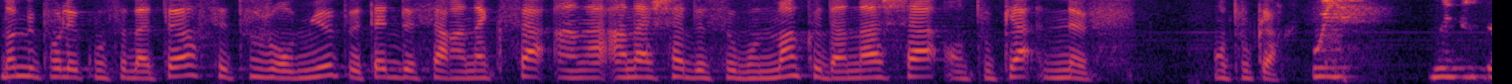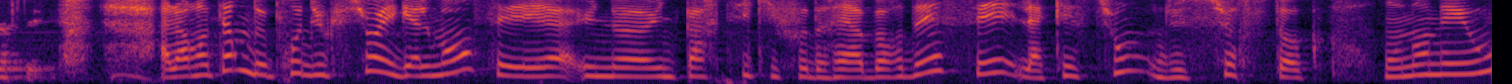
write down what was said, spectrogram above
Non, mais pour les consommateurs, c'est toujours mieux peut-être de faire un, un achat de seconde main que d'un achat, en tout cas, neuf. En tout cas. Oui, oui, tout à fait. Alors en termes de production également, c'est une, partie qu'il faudrait aborder, c'est la question du surstock. On en est où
